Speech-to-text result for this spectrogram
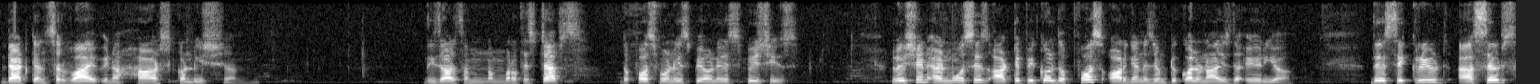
that can survive in a harsh condition. These are some number of steps. The first one is pioneer species. Lichen and mosses are typical the first organism to colonize the area. They secrete acids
